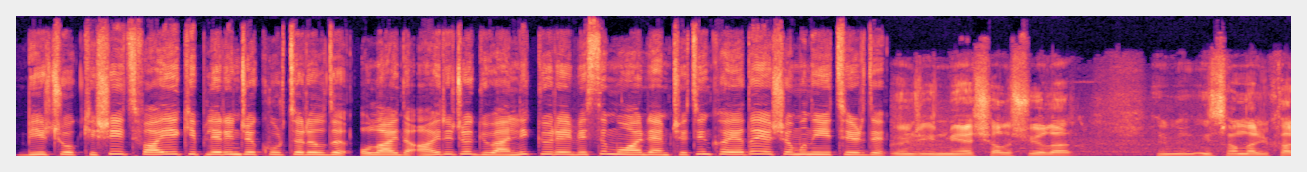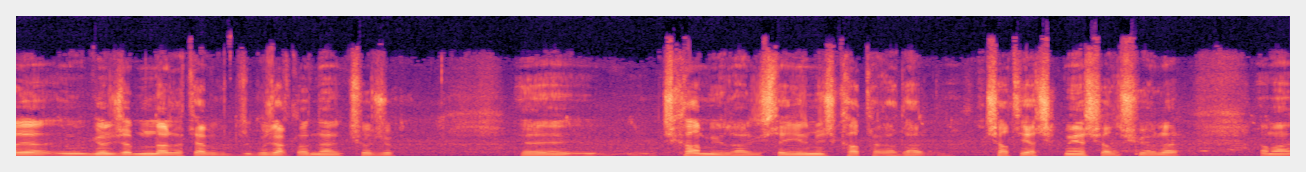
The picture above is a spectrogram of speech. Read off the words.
Birçok kişi itfaiye ekiplerince kurtarıldı. Olayda ayrıca güvenlik görevlisi Muharrem Çetinkaya da yaşamını yitirdi. Önce inmeye çalışıyorlar. İnsanlar yukarı görünce bunlar da tabii kucaklarından çocuk. Ee, çıkamıyorlar işte 20. kata kadar çatıya çıkmaya çalışıyorlar. Ama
